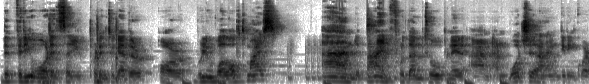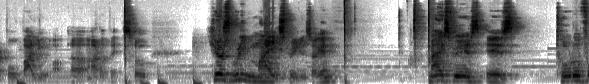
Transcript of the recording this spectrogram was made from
the video audits that you're putting together are really well optimized and designed for them to open it and, and watch it and get incredible value uh, out of it. So here's really my experience, okay? My experience is total of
